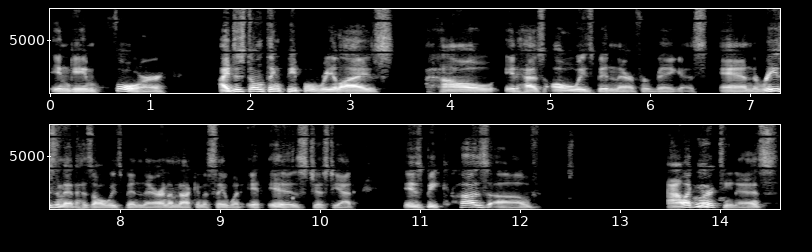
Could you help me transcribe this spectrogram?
in game four. I just don't think people realize how it has always been there for Vegas. And the reason it has always been there, and I'm not going to say what it is just yet, is because of Alec hmm. Martinez,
